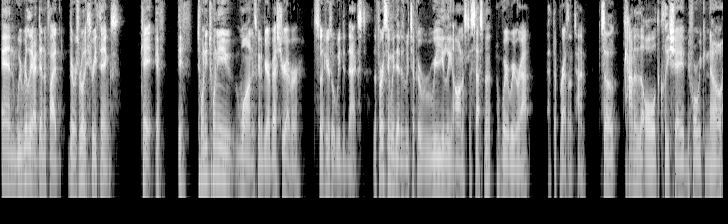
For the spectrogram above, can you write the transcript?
And we really identified there was really three things. Okay, if if 2021 is going to be our best year ever, so here's what we did next. The first thing we did is we took a really honest assessment of where we were at at the present time. So kind of the old cliche before we can know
